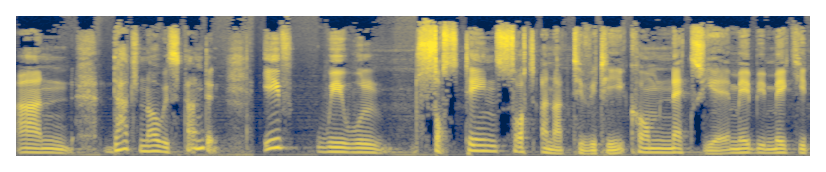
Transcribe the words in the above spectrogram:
And that notwithstanding, if we will sustain such an activity come next year, maybe make it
